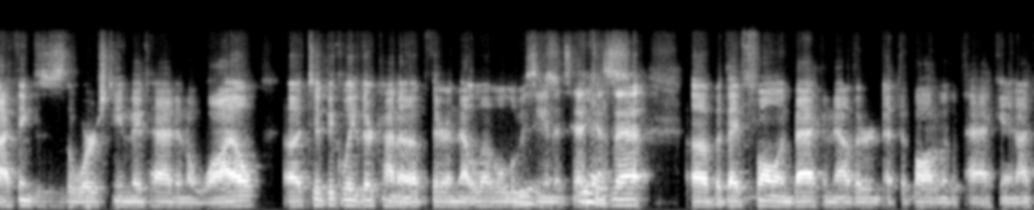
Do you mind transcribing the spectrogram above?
I think this is the worst team they've had in a while. Uh, typically, they're kind of up there in that level Louisiana yes. Tech yes. is at uh, but they've fallen back and now they're at the bottom of the pack. And I,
